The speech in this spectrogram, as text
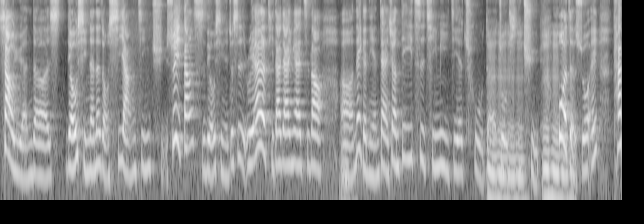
校园的流行的那种西洋金曲。所以当时流行的就是 reality，大家应该知道，呃，那个年代像第一次亲密接触的主题曲，或者说，哎，它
